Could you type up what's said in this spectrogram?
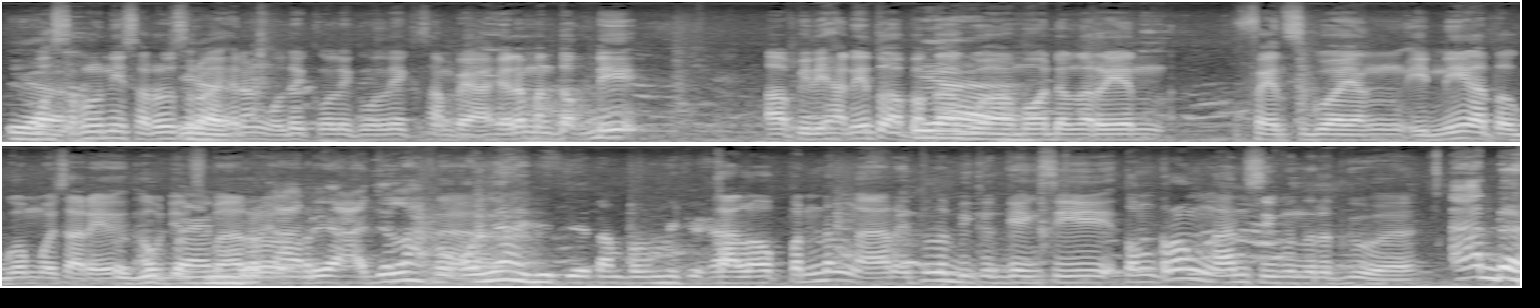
Iya. wah seru nih seru seru Iya. akhirnya ngulik ngulik ngulik sampai akhirnya mentok di uh, pilihan itu apakah Iya. gua mau dengerin fans gua yang ini atau gua mau cari gue audiens baru. berkarya aja lah pokoknya gitu ya tanpa memikirkan Kalau pendengar itu lebih ke gengsi tongkrongan sih menurut gua. ada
